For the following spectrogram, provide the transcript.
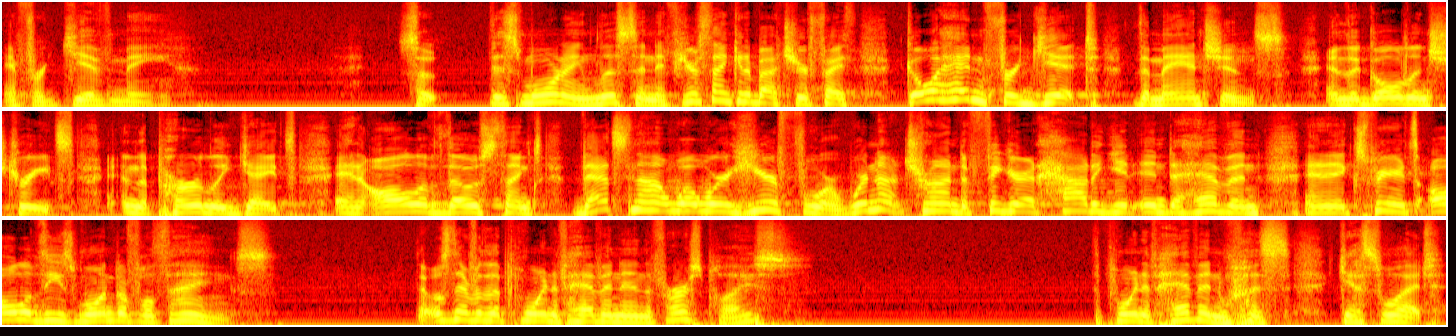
and forgive me. So, this morning, listen, if you're thinking about your faith, go ahead and forget the mansions and the golden streets and the pearly gates and all of those things. That's not what we're here for. We're not trying to figure out how to get into heaven and experience all of these wonderful things. That was never the point of heaven in the first place. The point of heaven was, guess what?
